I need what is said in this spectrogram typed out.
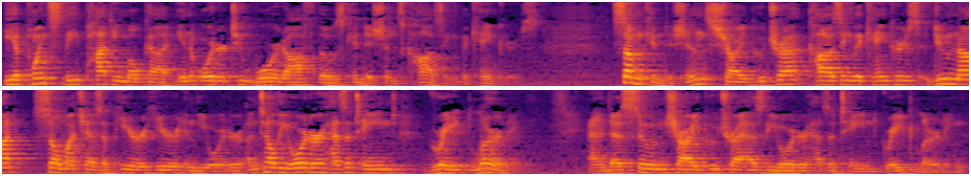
He appoints the patimokkha in order to ward off those conditions causing the cankers. Some conditions, Shariputra, causing the cankers, do not so much as appear here in the order until the order has attained great learning. And as soon, Shariputra, as the order has attained great learning,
